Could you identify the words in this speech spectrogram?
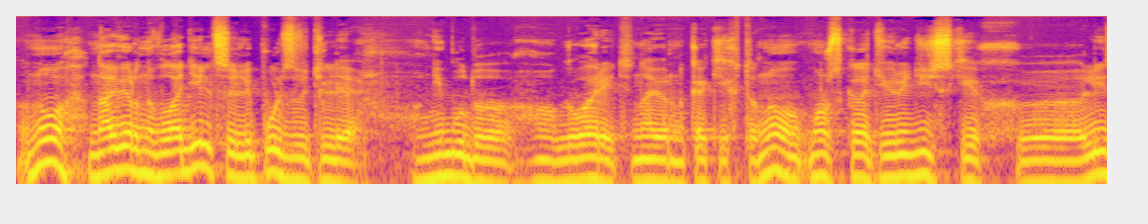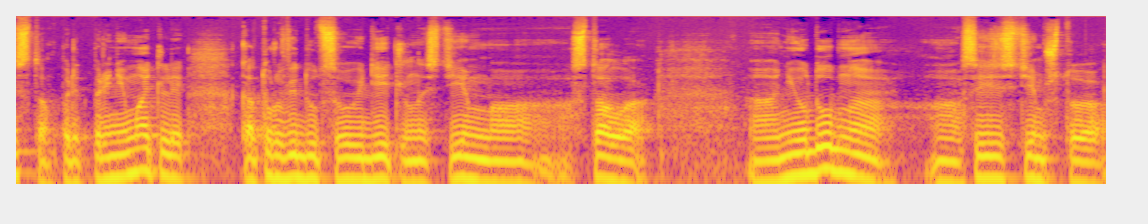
Ну, наверное, владельцы или пользователи, не буду э, говорить, наверное, каких-то, но, можно сказать, юридических лиц, там, предпринимателей, которые ведут свою деятельность, им стало неудобно в связи с тем, что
